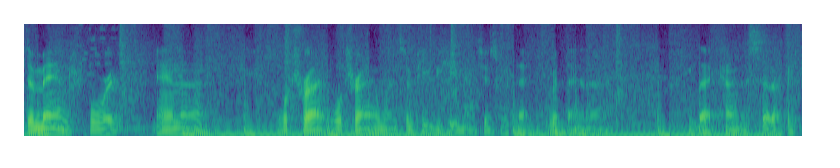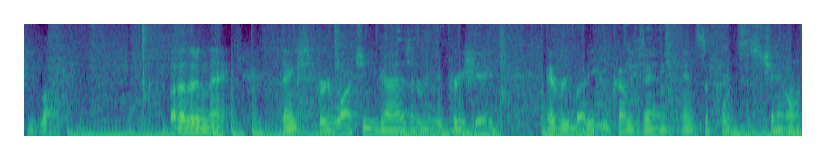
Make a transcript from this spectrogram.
demand for it. And uh, we'll try we'll try and win some PvP matches with that with that uh, that kind of setup if you'd like. But other than that thanks for watching you guys. I really appreciate everybody who comes in and supports this channel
